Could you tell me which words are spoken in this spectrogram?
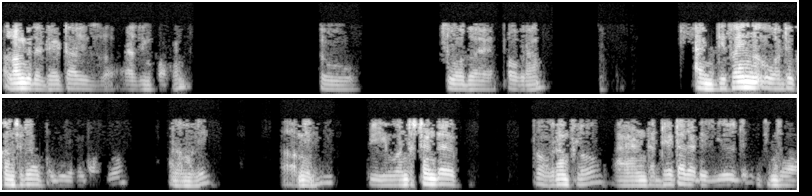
along with the data is uh, as important to flow the program and define what you consider to be a data flow anomaly. I mean you understand the program flow and the data that is used in the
